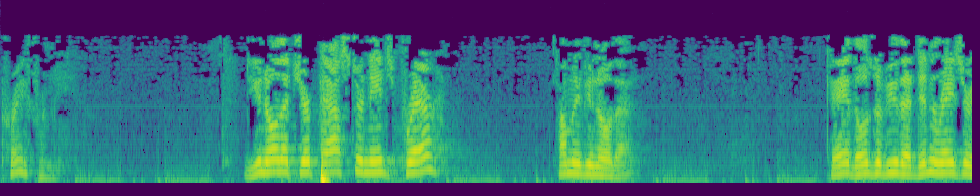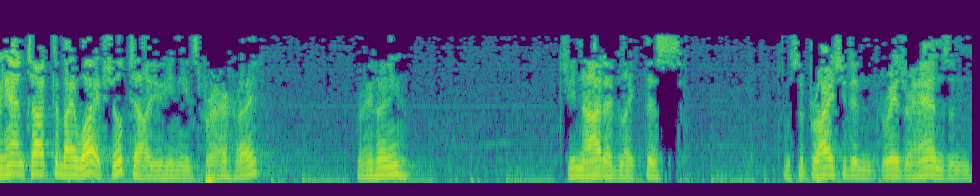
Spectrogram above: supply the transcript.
pray for me. Do you know that your pastor needs prayer? How many of you know that? Okay, those of you that didn't raise your hand, talk to my wife. She'll tell you he needs prayer, right? Right, honey? She nodded like this. I'm surprised she didn't raise her hands and,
